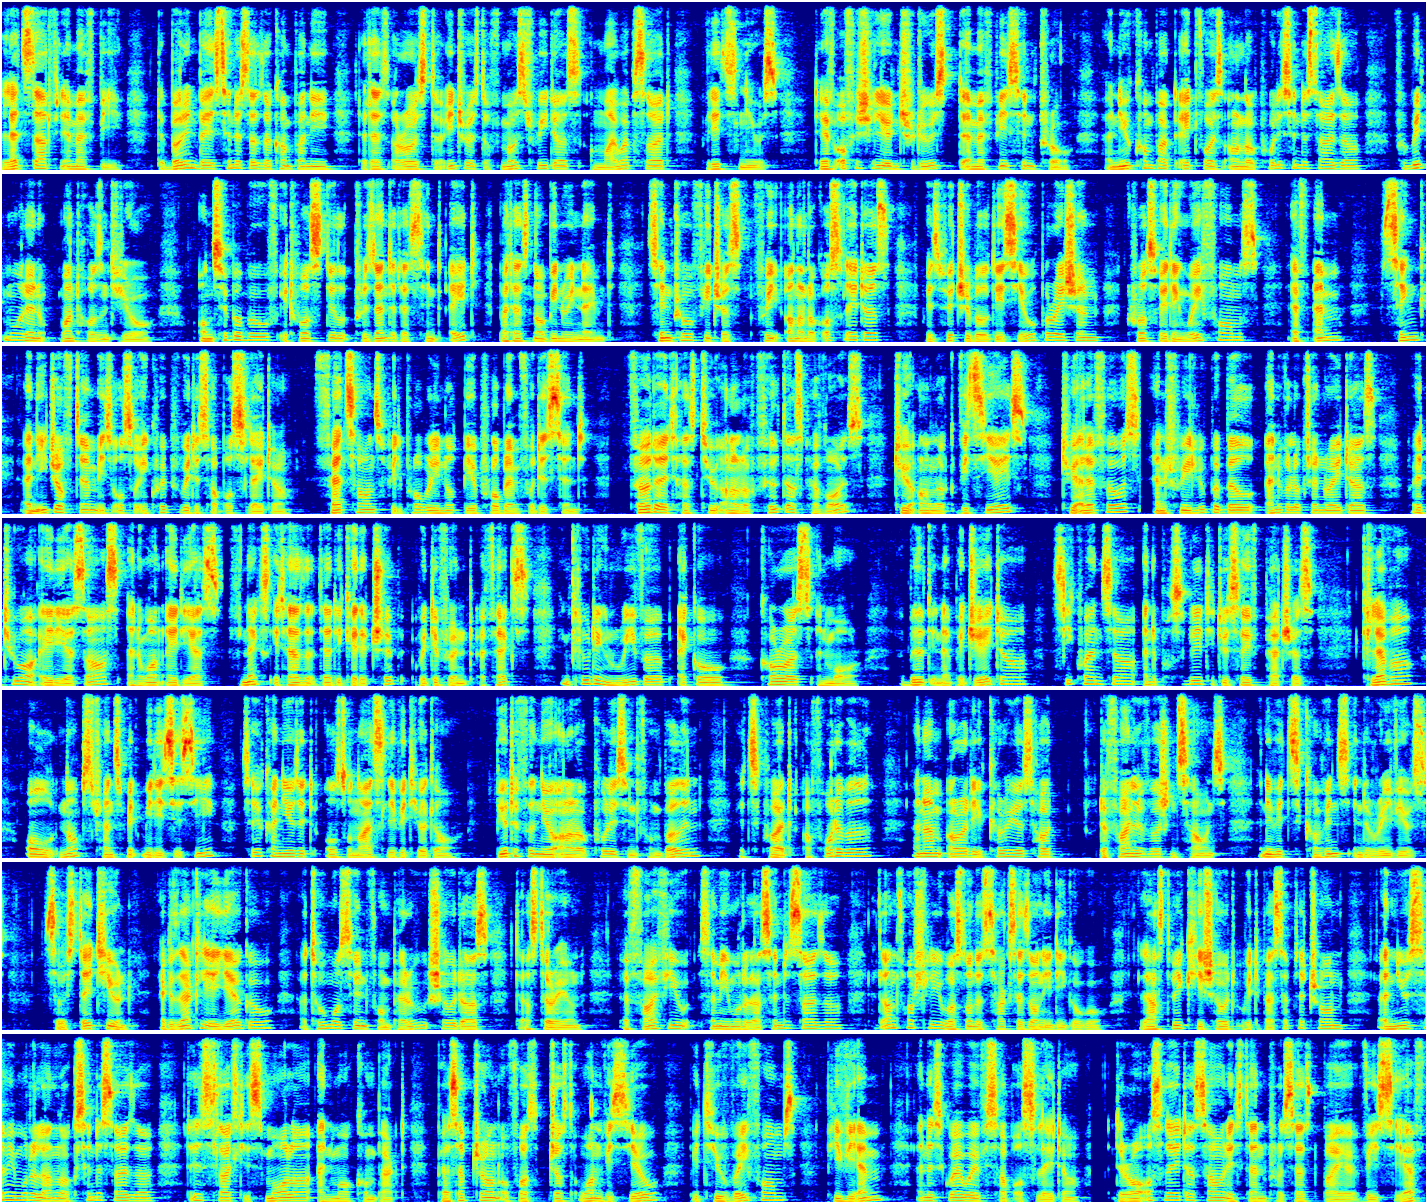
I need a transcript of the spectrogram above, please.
Let's start with MFB, the Berlin-based synthesizer company that has aroused the interest of most readers on my website with its news. They have officially introduced the MFB Synth Pro, a new compact 8-voice analog polysynthesizer for a bit more than 1000 euro. On Superbooth it was still presented as Synth 8 but has now been renamed. Synth Pro features three analog oscillators with switchable DCO operation, crossfading waveforms, FM, sync, and each of them is also equipped with a sub-oscillator. Fat sounds will probably not be a problem for this synth. Further, it has two analog filters per voice, two analog VCAs, two LFOs, and three loopable envelope generators, where two are ADSRs and one ADS. Next, it has a dedicated chip with different effects, including reverb, echo, chorus, and more, a built-in arpeggiator, sequencer, and the possibility to save patches. Clever, all knobs transmit MIDI-CC, so you can use it also nicely with your DAW. Beautiful new analog polysynth from Berlin, it's quite affordable, and I'm already curious how the final version sounds and if it's convinced in the reviews. So stay tuned. Exactly a year ago, Atomosynth from Peru showed us the Asterion, a 5U semi-modular synthesizer that unfortunately was not a success on Indiegogo. Last week he showed with Perceptron a new semi-modular analog synthesizer that is slightly smaller and more compact. Perceptron offers just one VCO with two waveforms, PVM and a square wave sub-oscillator. The raw oscillator sound is then processed by a VCF,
